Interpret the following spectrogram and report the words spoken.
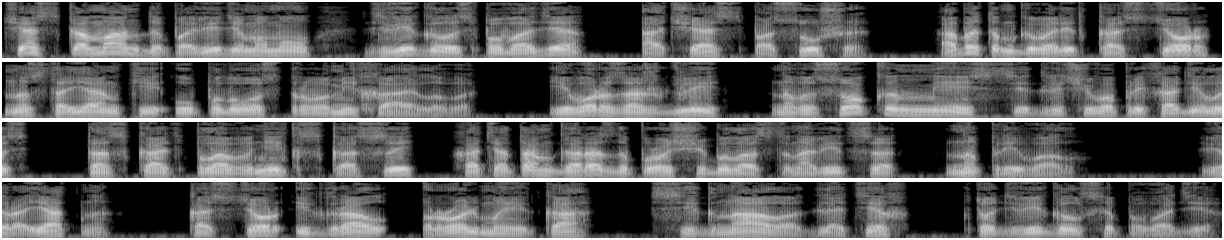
Часть команды, по-видимому, двигалась по воде, а часть по суше. Об этом говорит костер на стоянке у полуострова Михайлова. Его разожгли на высоком месте, для чего приходилось таскать плавник с косы, хотя там гораздо проще было остановиться на привал. Вероятно, костер играл роль маяка, сигнала для тех, кто двигался по воде.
